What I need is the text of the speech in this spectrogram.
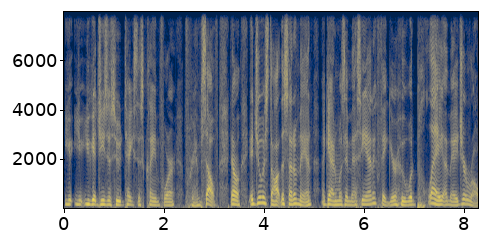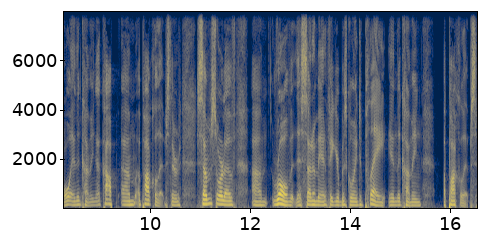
you, you, you get Jesus who takes this claim for, for himself. Now, in Jewish thought, the Son of Man, again, was a messianic figure who would play a major role in the coming um, apocalypse. There's some sort of um, role that this Son of Man figure was going to play in the coming apocalypse.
